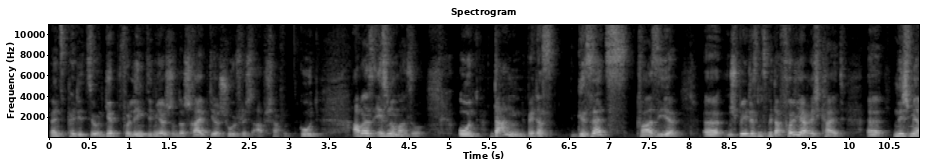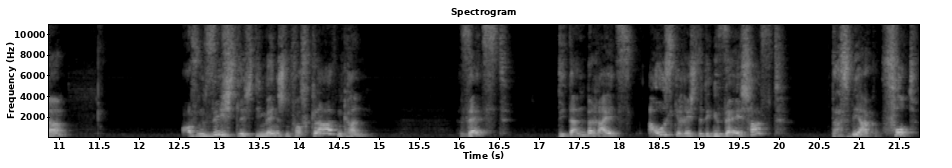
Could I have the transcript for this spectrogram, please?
Wenn es Petitionen gibt, verlinkt ihr mir, ich unterschreibt ihr Schulpflicht abschaffen. Gut, aber das ist nun mal so. Und dann, wenn das Gesetz quasi äh, spätestens mit der Volljährigkeit äh, nicht mehr offensichtlich die Menschen versklaven kann, setzt die dann bereits ausgerichtete Gesellschaft das Werk fort.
